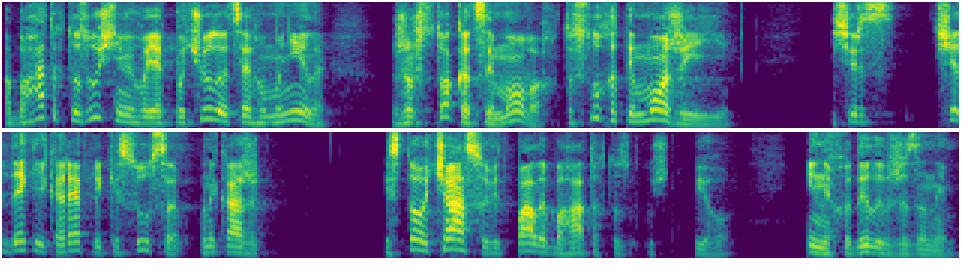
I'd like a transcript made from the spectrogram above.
а багато хто з учнів його, як почули це, гомоніли. Жорстока це мова, хто слухати може її. І через ще декілька реплік Ісуса вони кажуть: і з того часу відпали багато хто з учнів його, і не ходили вже за ним.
